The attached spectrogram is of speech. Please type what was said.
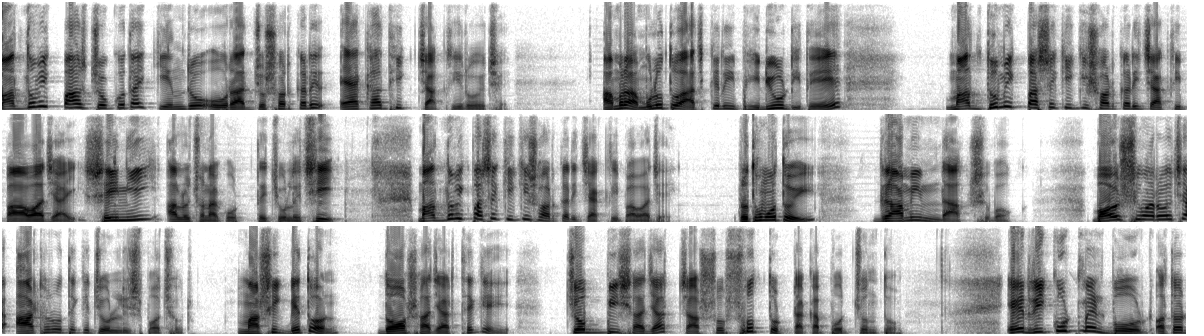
মাধ্যমিক পাস যোগ্যতায় কেন্দ্র ও রাজ্য সরকারের একাধিক চাকরি রয়েছে। আমরা মূলত আজকের এই ভিডিওটিতে মাধ্যমিক পাশে কি কি সরকারি চাকরি পাওয়া যায় সেই নিয়েই আলোচনা করতে চলেছি। মাধ্যমিক পাশে কি কি সরকারি চাকরি পাওয়া যায়? প্রথমতই গ্রামীণ ডাক সেবক বয়সসীমা রয়েছে আঠারো থেকে চল্লিশ বছর। মাসিক বেতন দশ হাজার থেকে চব্বিশ হাজার চারশো সত্তর টাকা পর্যন্ত। এর রিক্রুটমেন্ট বোর্ড অর্থাৎ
